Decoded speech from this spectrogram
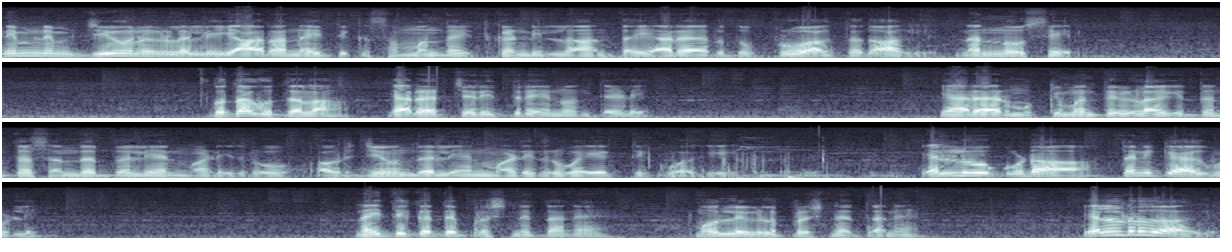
ನಿಮ್ಮ ನಿಮ್ಮ ಜೀವನಗಳಲ್ಲಿ ಯಾರು ಅನೈತಿಕ ಸಂಬಂಧ ಇಟ್ಕೊಂಡಿಲ್ಲ ಅಂತ ಯಾರ್ಯಾರ್ದು ಪ್ರೂವ್ ಆಗ್ತದೋ ಆಗಲಿ, ನನ್ನೂ ಸೇರಿ. ಗೊತ್ತಾಗುತ್ತಲ್ಲ ಯಾರ್ಯಾರ ಚರಿತ್ರೆ ಏನು ಅಂತೇಳಿ? ಯಾರ್ಯಾರು ಮುಖ್ಯಮಂತ್ರಿಗಳಾಗಿದ್ದಂಥ ಸಂದರ್ಭದಲ್ಲಿ ಏನು ಮಾಡಿದರು? ಅವ್ರ ಜೀವನದಲ್ಲಿ ಏನು ಮಾಡಿದರು ವೈಯಕ್ತಿಕವಾಗಿ? ಎಲ್ಲವೂ ಕೂಡ ತನಿಖೆ ಆಗಿಬಿಡಲಿ. ನೈತಿಕತೆ ಪ್ರಶ್ನೆ ತಾನೆ, ಮೌಲ್ಯಗಳ ಪ್ರಶ್ನೆ ತಾನೆ. ಎಲ್ಲರದ್ದು ಆಗಲಿ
